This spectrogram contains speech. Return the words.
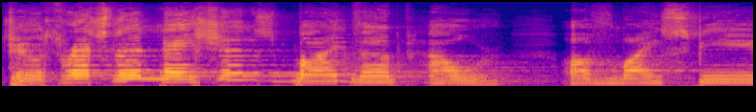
to thresh the nations by the power of my speed.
